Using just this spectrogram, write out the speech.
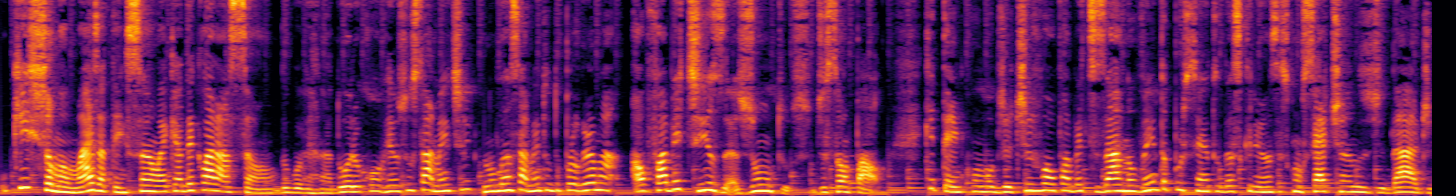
O que chama mais atenção é que a declaração do governador ocorreu justamente no lançamento do programa Alfabetiza Juntos de São Paulo, que tem como objetivo alfabetizar 90% das crianças com 7 anos de idade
